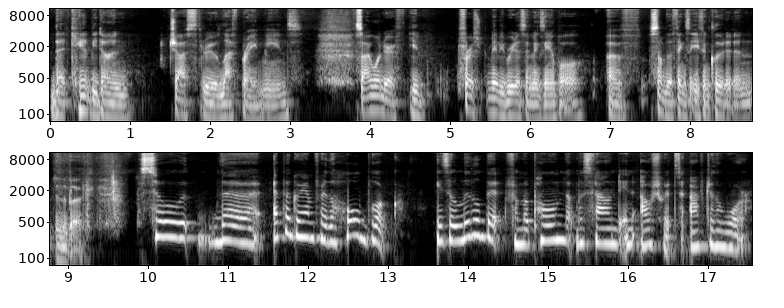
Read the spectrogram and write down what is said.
that can't be done just through left brain means. So I wonder if you'd first maybe read us an example of some of the things that you've included in, in the book. So the epigram for the whole book is a little bit from a poem that was found in Auschwitz after the war.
